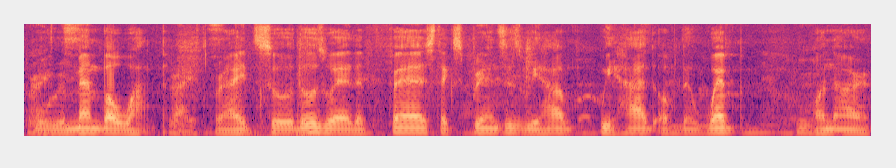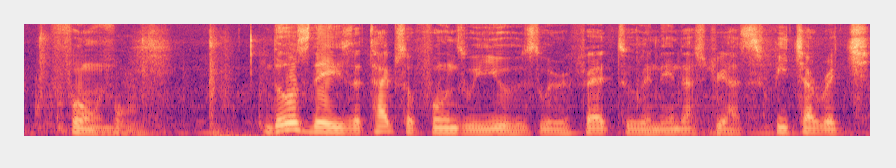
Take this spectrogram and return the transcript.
right. will remember WAP. Right. right. So those were the first experiences we have we had of the web mm. on our phone. Phones. Those days, the types of phones we used we referred to in the industry as feature-rich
